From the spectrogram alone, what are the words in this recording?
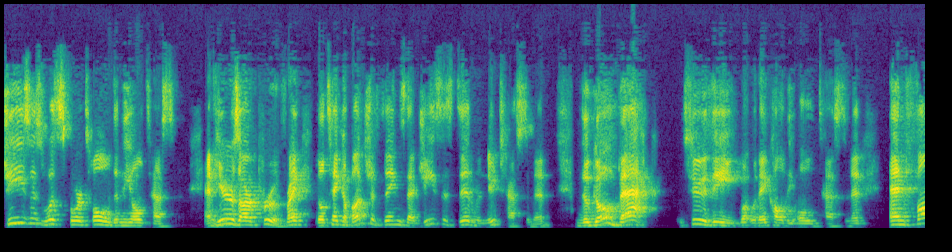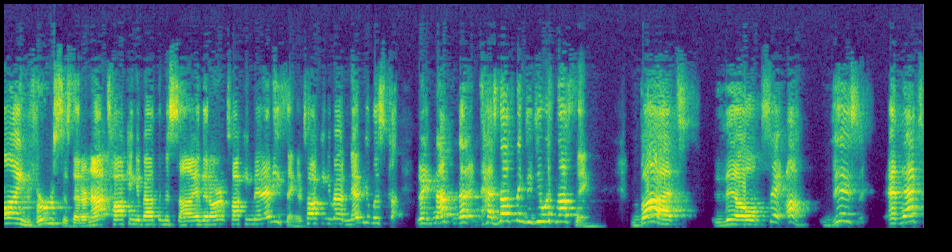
Jesus was foretold in the Old Testament. And here's our proof, right? They'll take a bunch of things that Jesus did in the New Testament, they'll go back to the what they call the Old Testament and find verses that are not talking about the Messiah, that aren't talking about anything. They're talking about nebulous, not, not has nothing to do with nothing. But they'll say, oh, this, and that's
